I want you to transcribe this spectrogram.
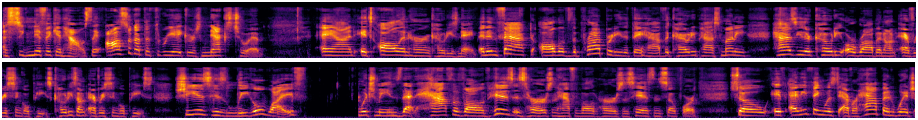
a significant house. They also got the three acres next to it and it's all in her and Kody's name. And in fact, all of the property that they have, the Coyote Pass money, has either Kody or Robyn on every single piece. Kody's on every single piece. She is his legal wife, which means that half of all of his is hers and half of all of hers is his and so forth. So if anything was to ever happen, which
